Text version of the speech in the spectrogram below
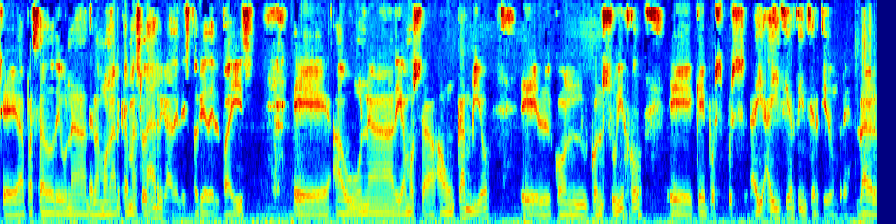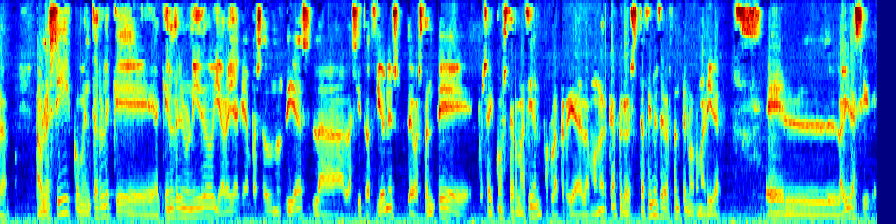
Se ha pasado de una de la monarca más larga de la historia del país eh, a una, digamos, a, a un cambio el, con, con, su hijo, eh, que pues, pues hay, hay cierta incertidumbre, la verdad. Aún así, comentarle que aquí en el Reino Unido, y ahora ya que han pasado unos días, la, la situación es de bastante, pues hay consternación por la pérdida de la monarca, pero la situación es de bastante normalidad. El, la vida sigue.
